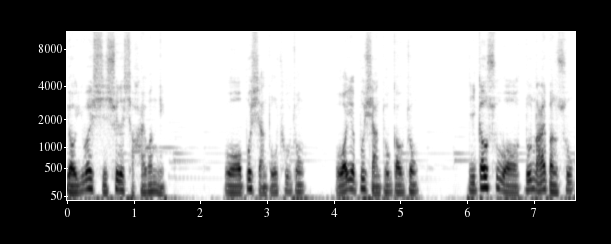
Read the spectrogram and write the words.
有一位十岁的小孩问你：“我不想读初中，我也不想读高中，你告诉我读哪一本书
